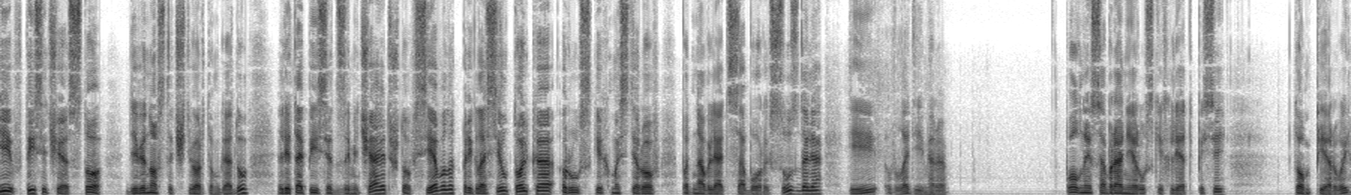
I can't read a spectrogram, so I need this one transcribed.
и в 1100 1994 году летописец замечает, что Всеволод пригласил только русских мастеров подновлять соборы Суздаля и Владимира. Полное собрание русских летописей, том 1,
